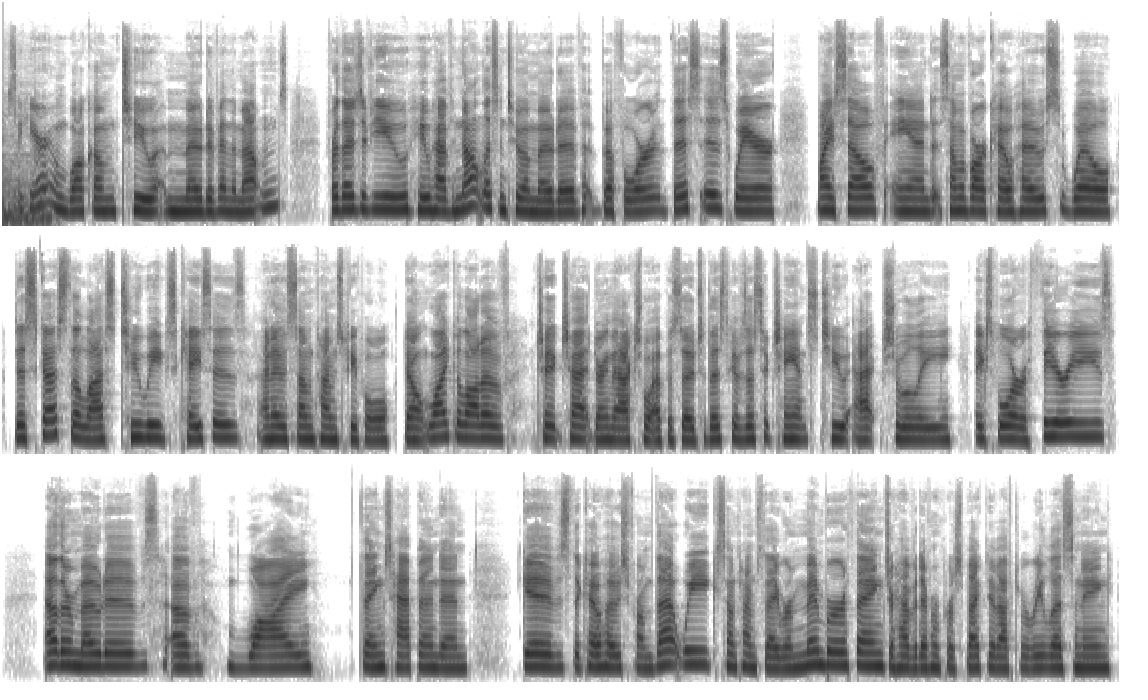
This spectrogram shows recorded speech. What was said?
Here, and welcome to Motive in the Mountains. For those of you who have not listened to a motive before, this is where myself and some of our co hosts will discuss the last two weeks' cases. I know sometimes people don't like a lot of chit chat during the actual episode, so this gives us a chance to actually explore theories, other motives of why things happened, and gives the co host from that week. Sometimes they remember things or have a different perspective after re listening.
